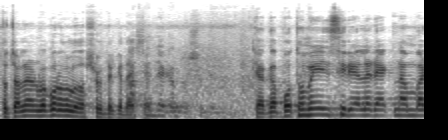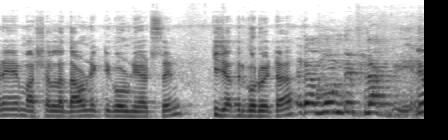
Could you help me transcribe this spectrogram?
তো চলেন আমরা গরুগুলো দর্শকদেরকে দেখে আচ্ছা, দেখেন দর্শক কাকা প্রথমেই সিরিয়ালের এক নাম্বারে মার্শাল্লাহ দারুণ একটি গরু নিয়ে আসছেন। কি জাতের গরু এটা? এটা মুন্ডি ফ্ল্যাগবি এটা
